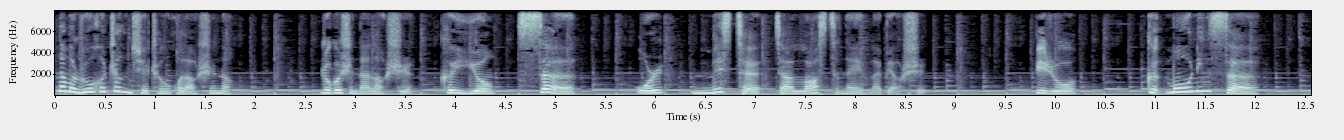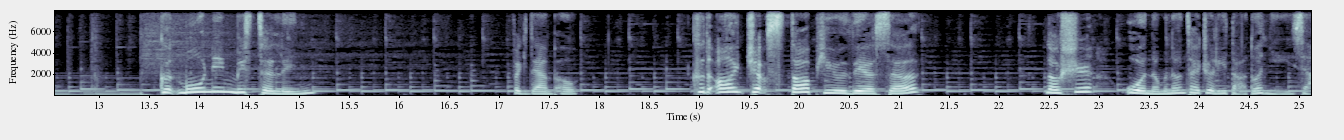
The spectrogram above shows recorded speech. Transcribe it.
那么，如何正确称呼老师呢？如果是男老师，可以用 Sir or Mr 加 last name 来表示。比如，Good morning, sir。Good morning, Mr. Lin. For example, Could I just stop you there, sir? 老师，我能不能在这里打断您一下？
